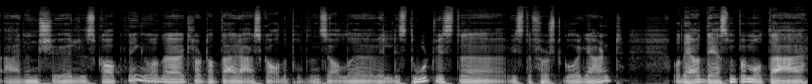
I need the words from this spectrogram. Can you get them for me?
er en skjør skapning. Og det er klart at der er skadepotensialet veldig stort hvis det, hvis det, først går gærent. Og det er jo det som på en måte er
